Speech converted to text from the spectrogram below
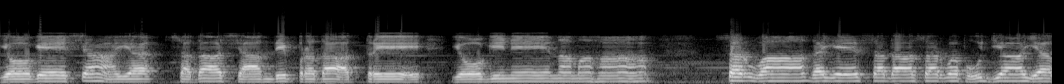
योगेशाय सदा शान्तिप्रदात्रे योगिने नमः सर्वादये सदा सर्वपूज्याय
